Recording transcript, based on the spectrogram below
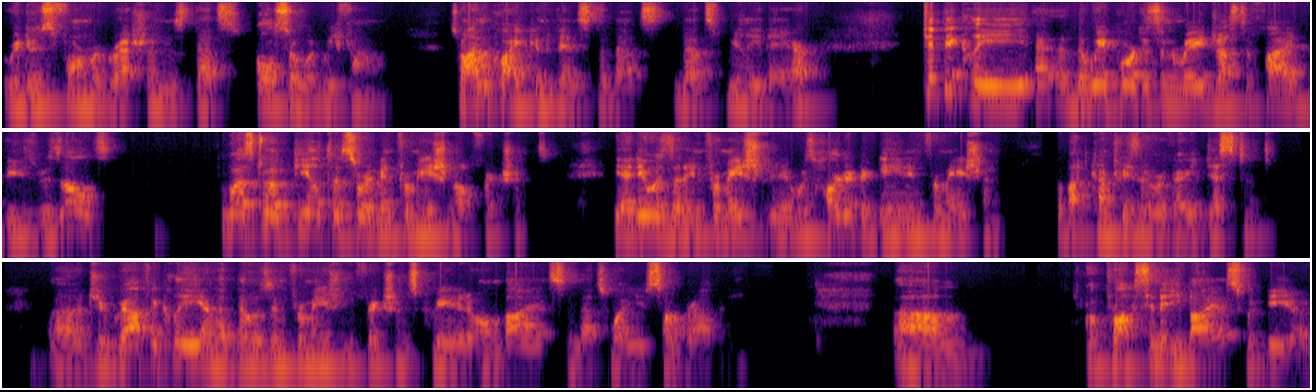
reduced form regressions, that's also what we found. So I'm quite convinced that that's, that's really there. Typically, uh, the way Portes and Rey justified these results was to appeal to sort of informational frictions. The idea was that information, it was harder to gain information about countries that were very distant uh, geographically, and that those information frictions created home bias, and that's why you saw gravity. Um, or proximity bias would be a,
